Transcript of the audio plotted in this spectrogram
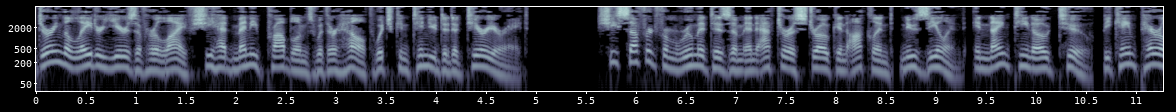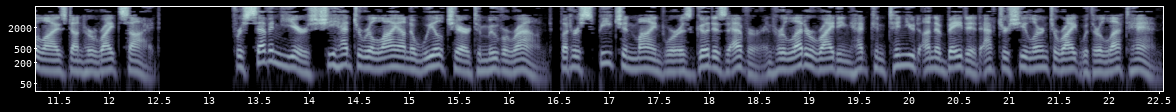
During the later years of her life she had many problems with her health which continued to deteriorate. She suffered from rheumatism and after a stroke in Auckland, New Zealand, in 1902, became paralysed on her right side. For seven years she had to rely on a wheelchair to move around, but her speech and mind were as good as ever and her letter writing had continued unabated after she learned to write with her left hand.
